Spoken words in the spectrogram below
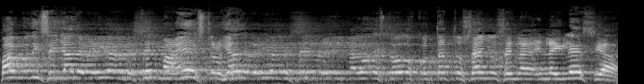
Pablo dice, ya deberían de ser maestros, ya deberían de ser predicadores todos con tantos años en la, en la iglesia.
